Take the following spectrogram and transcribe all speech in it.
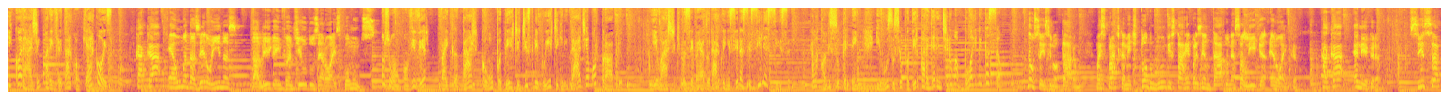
e coragem para enfrentar qualquer coisa. Kaká é uma das heroínas da Liga Infantil dos Heróis Comuns. O João Conviver vai cantar com o poder de distribuir dignidade e amor próprio. E eu acho que você vai adorar conhecer a Cecília Cissa. Ela come super bem e usa o seu poder para garantir uma boa alimentação. Não sei se notaram, mas praticamente todo mundo está representado nessa liga heróica. Kaká é negra, Cissa,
